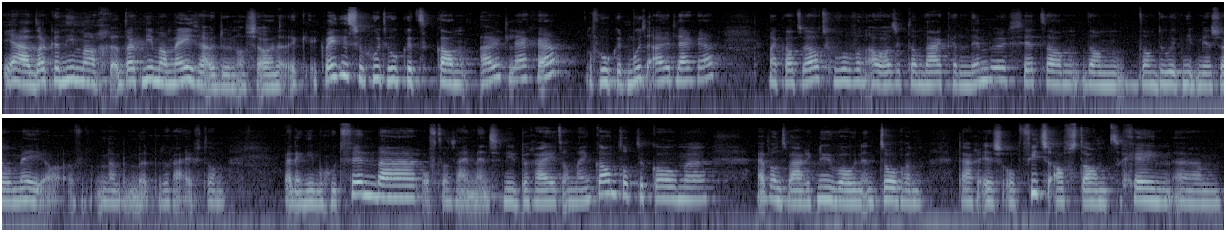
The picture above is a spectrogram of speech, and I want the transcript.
Ja, dat ik er niet meer, dat ik niet meer mee zou doen of zo. En ik, ik weet niet zo goed hoe ik het kan uitleggen, of hoe ik het moet uitleggen. Maar ik had wel het gevoel van, oh, als ik dan daar in Limburg zit, dan, dan, dan doe ik niet meer zo mee met het bedrijf. Dan ben ik niet meer goed vindbaar of dan zijn mensen niet bereid om mijn kant op te komen. want waar ik nu woon in Torren, daar is op fietsafstand geen, um,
